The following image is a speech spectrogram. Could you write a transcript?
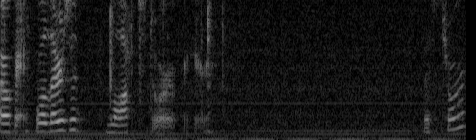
Okay, well there's a locked door over here. This door?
